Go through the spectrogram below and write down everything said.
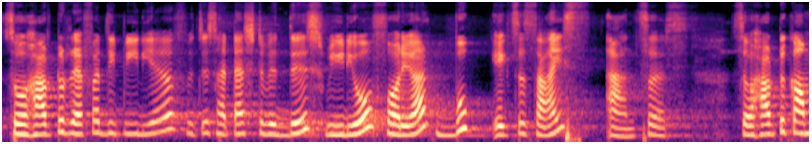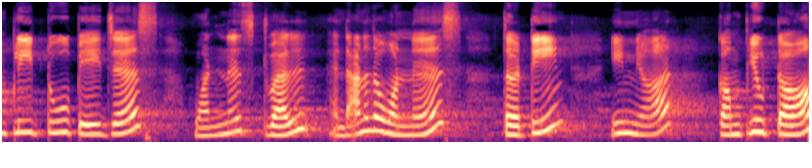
So have to refer the PDF which is attached with this video for your book exercise answers. So have to complete two pages. One is 12 and another one is 13 in your computer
